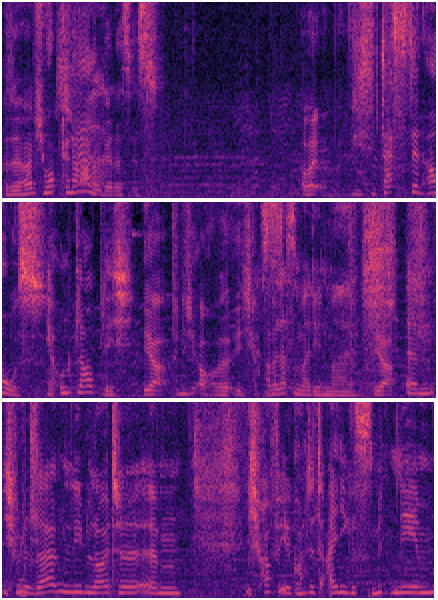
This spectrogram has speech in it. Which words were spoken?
Also da habe ich überhaupt keine Ja. Ahnung, wer das ist. Aber wie sieht das denn aus? Ja, unglaublich. Ja, finde ich auch. Aber ich Aber lassen wir den mal. Ja, Ähm, ich würde gut. sagen, liebe Leute, ähm, ich hoffe, ihr konntet einiges mitnehmen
